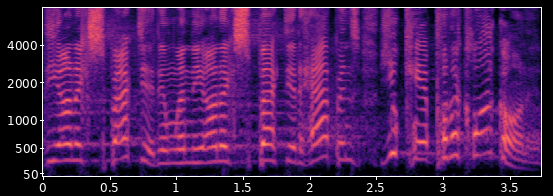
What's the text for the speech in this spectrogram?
the unexpected, and when the unexpected happens, you can't put a clock on it.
